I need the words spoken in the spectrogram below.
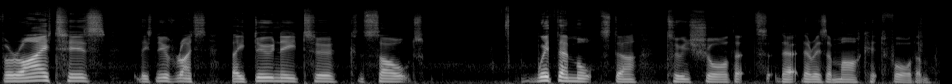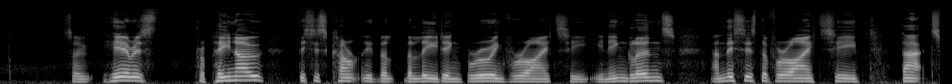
varieties, these new varieties, they do need to consult with their maltster to ensure that, that there is a market for them. So here is Propino. This is currently the, the leading brewing variety in England and this is the variety that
